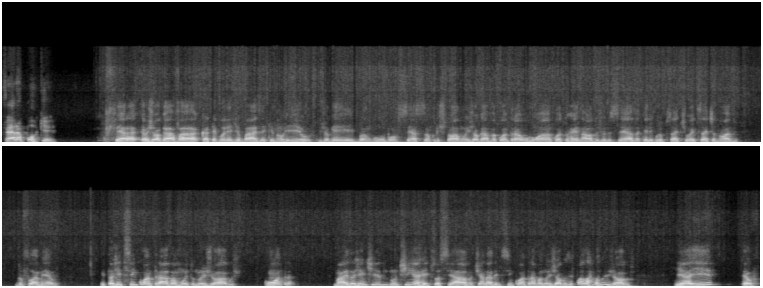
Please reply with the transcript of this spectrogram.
Fera por quê? Fera, eu jogava categoria de base aqui no Rio, joguei Bangu, Bom Sucesso, São Cristóvão e jogava contra o Juan, contra o Reinaldo, Júlio César, aquele grupo 78, 79 do Flamengo. Então a gente se encontrava muito nos jogos contra, mas a gente não tinha rede social, não tinha nada, a gente se encontrava nos jogos e falava nos jogos. E aí eu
